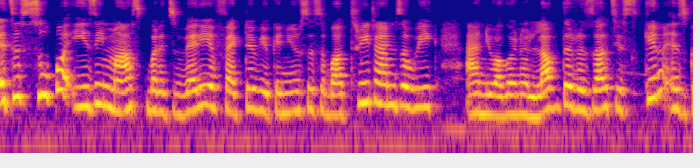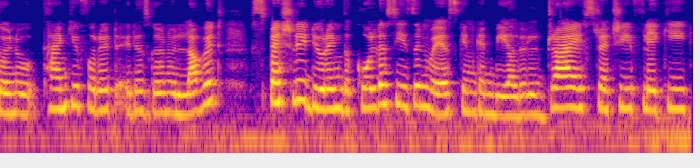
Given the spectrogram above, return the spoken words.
It's a super easy mask but it's very effective. You can use this about three times a week and you are going to love the results. Your skin is going to thank you for it. It is going to love it especially during the colder season where your skin can be a little dry, stretchy, flaky,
